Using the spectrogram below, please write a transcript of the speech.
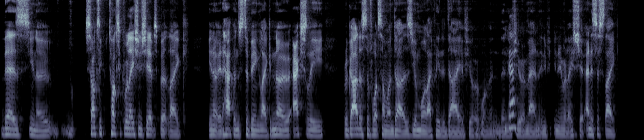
there's you know toxic toxic relationships, but like you know it happens to being like no, actually, regardless of what someone does, you're more likely to die if you're a woman than Yeah. if you're a man in, in a relationship, and it's just like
